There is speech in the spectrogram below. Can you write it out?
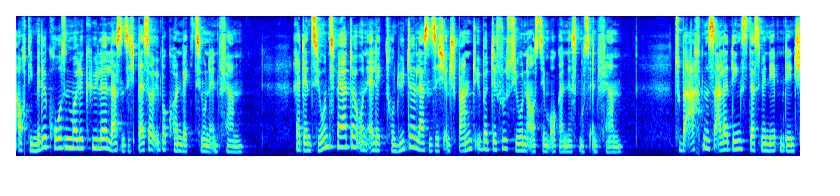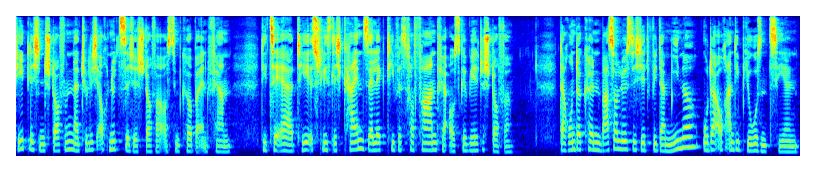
Auch die mittelgroßen Moleküle lassen sich besser über Konvektion entfernen. Retentionswerte und Elektrolyte lassen sich entspannt über Diffusion aus dem Organismus entfernen. Zu beachten ist allerdings, dass wir neben den schädlichen Stoffen natürlich auch nützliche Stoffe aus dem Körper entfernen. Die CRT ist schließlich kein selektives Verfahren für ausgewählte Stoffe. Darunter können wasserlösliche Vitamine oder auch Antibiosen zählen.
